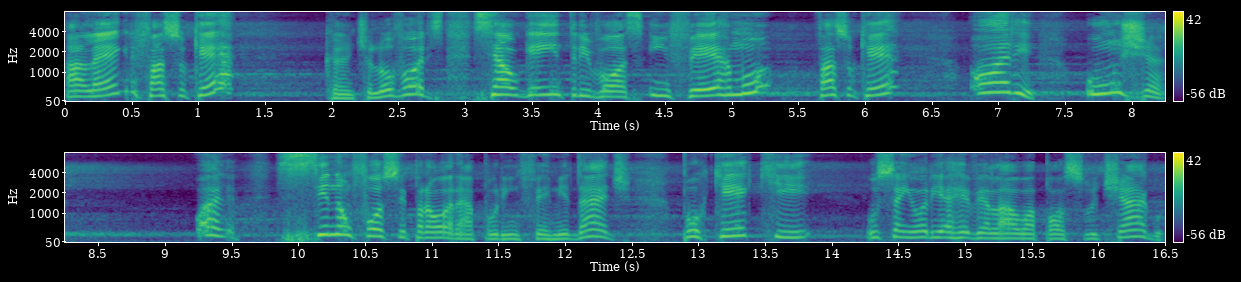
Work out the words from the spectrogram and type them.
alegre, faça o quê? Cante louvores. Se alguém entre vós enfermo, faça o quê? Ore, unja. Olha, se não fosse para orar por enfermidade, por que que o Senhor ia revelar ao apóstolo Tiago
